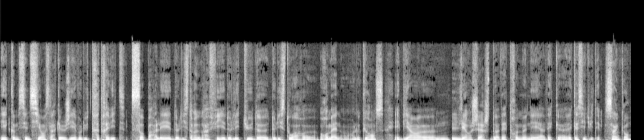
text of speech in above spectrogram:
Et comme c'est une science, l'archéologie évolue très très vite, sans parler de l'historiographie et de l'étude de l'histoire romaine, en l'occurrence, eh bien, les recherches doivent être menées avec, euh, avec assiduité. Cinq ans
